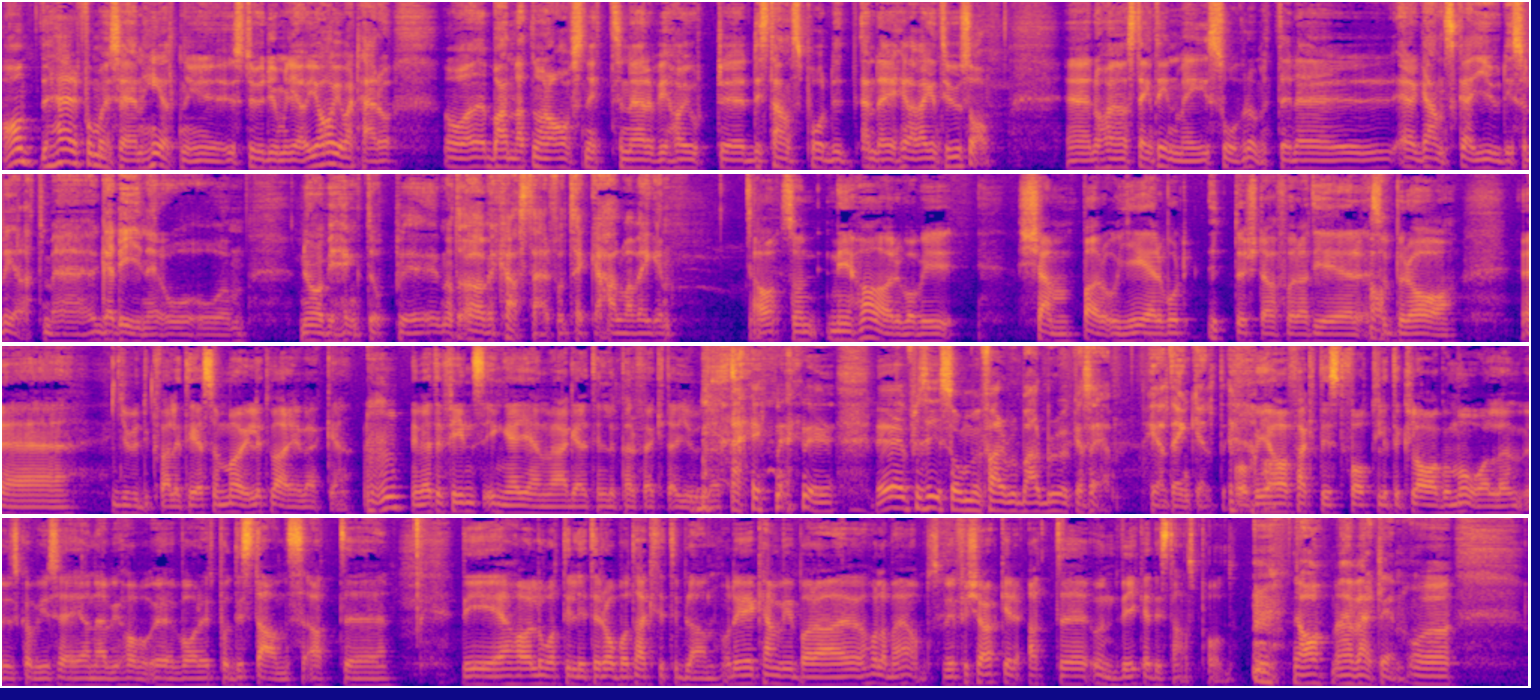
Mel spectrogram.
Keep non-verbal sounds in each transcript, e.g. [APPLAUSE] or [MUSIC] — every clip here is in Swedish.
Ja, det här får man ju säga en helt ny studiomiljö. Jag har ju varit här och, och bandat några avsnitt när vi har gjort eh, distanspodd ända hela vägen till USA. Eh, då har jag stängt in mig i sovrummet. Det är ganska ljudisolerat med gardiner och, och nu har vi hängt upp eh, något överkast här för att täcka halva väggen. Ja, så ni hör vad vi kämpar och ger vårt yttersta för att ge er Ja. så bra eh, ljudkvalitet som möjligt varje vecka. Mm. Ni vet, det finns inga genvägar till det perfekta ljudet. [LAUGHS] Nej, nej, det, det är precis som farbror Barbro brukar säga. Helt enkelt. Och vi har faktiskt fått lite klagomål, ska vi ju säga, när vi har eh, varit på distans. Att eh, det har låtit lite robotaktigt ibland och det kan vi bara eh, hålla med om. Så vi försöker att eh, undvika distanspodd. Ja, men verkligen. Och,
